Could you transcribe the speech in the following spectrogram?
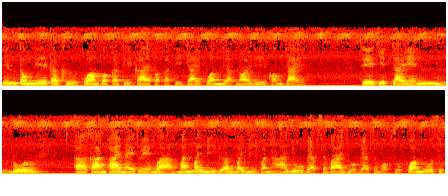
ศีลตรงนี้ก็คือความปกติกายปกติใจความเรียบร้อยดีของใจ ที่จิตใจเห็นรู้อาการภายในตัวเองว่ามันไม่มีเรื่องไม่มีปัญหาอยู่แบบสบายอยู่แบบสงบสุขความรู้สึก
